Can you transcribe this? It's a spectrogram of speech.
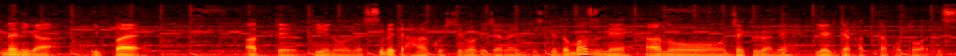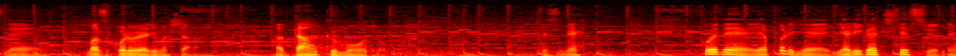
何がいっぱいあってっていうのをね、全て把握してるわけじゃないんですけど、まずね、あの、ジャックがね、やりたかったことはですね、まずこれをやりました。ダークモードですね。これね、やっぱりね、やりがちですよね。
